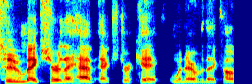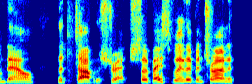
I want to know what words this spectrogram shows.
to make sure they have extra kick whenever they come down the top of the stretch. So basically, they've been trying to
